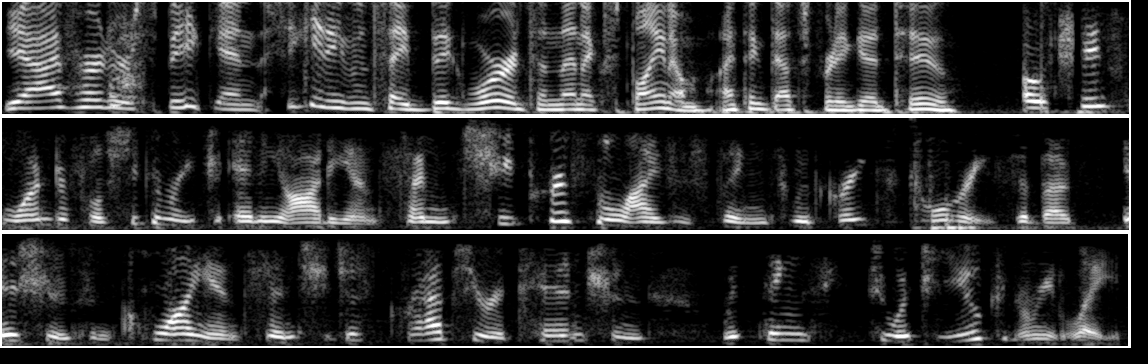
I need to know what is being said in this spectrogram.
yeah, I've heard her speak, and she can even say big words and then explain them. I think that's pretty good too. Oh, she's wonderful. She can reach any audience. I mean, she personalizes things with great stories about issues and clients, and she just grabs your attention with things to which you can relate.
